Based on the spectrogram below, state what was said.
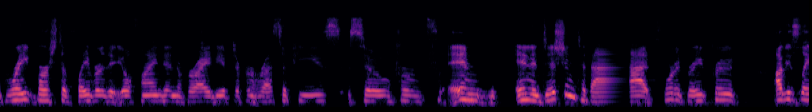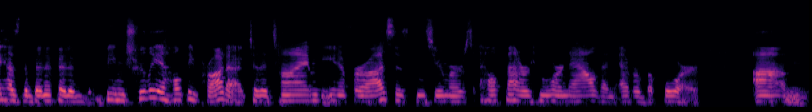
great burst of flavor that you'll find in a variety of different recipes. So for and in addition to that, Florida grapefruit obviously has the benefit of being truly a healthy product at a time, you know, for us as consumers, health matters more now than ever before. Um,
